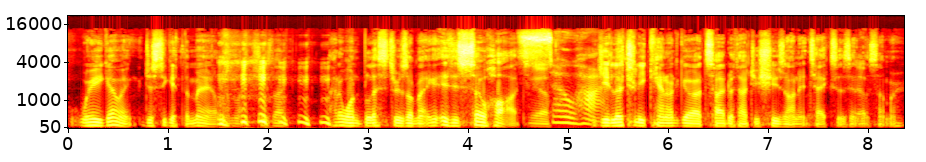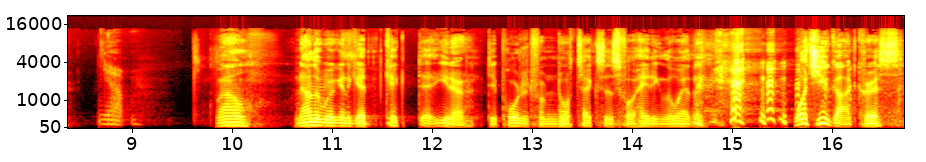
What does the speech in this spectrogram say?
where are you going? Just to get the mail. I'm like, she's like, I don't want blisters on my. It is so hot. So hot. You literally cannot go outside without your shoes on in Texas in the summer. Yep. Well, now that we're going to get kicked, uh, you know, deported from North Texas for hating the weather, what you got, Chris?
